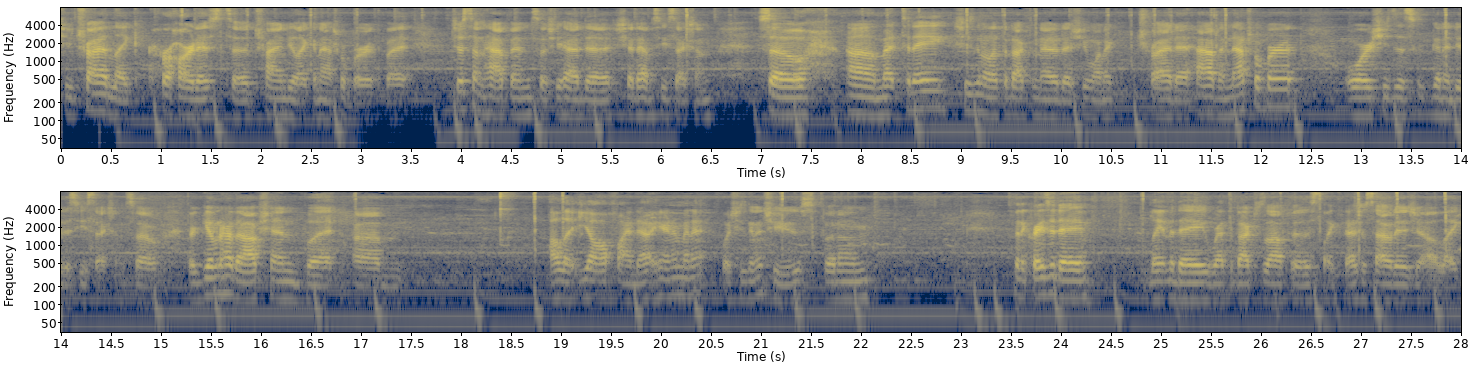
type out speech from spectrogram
She tried like her hardest to try and do like a natural birth, but just didn't happen. So she had to she had to have a C-section. So um, today she's gonna let the doctor know that she want to try to have a natural birth or she's just gonna do the C-section. So they're giving her the option, but um, I'll let y'all find out here in a minute what she's gonna choose. But um, it's been a crazy day. Late in the day, we're at the doctor's office. Like that's just how it is, y'all. Like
